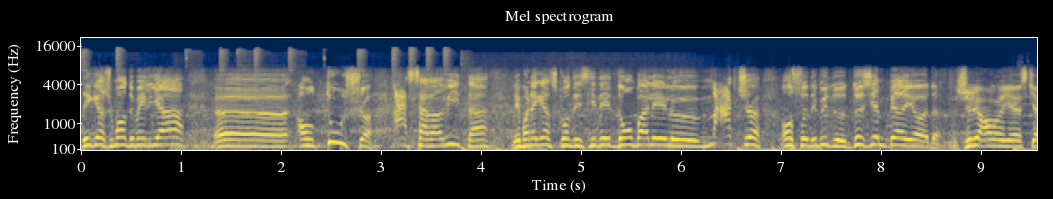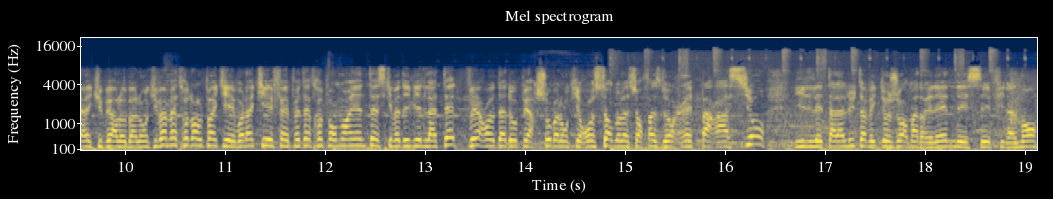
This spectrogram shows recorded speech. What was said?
Dégagement de Melia euh, en touche. Ah, ça va vite. Hein. Les Monégasques ont décidé d'emballer le match en ce début de deuxième période. Julien Rodriguez qui récupère le ballon, qui va mettre dans le paquet. Voilà qui est fait. Peut-être pour Morientes qui va dévier de la tête vers Dado Percho. Ballon qui ressort de la surface de réparation. Il est à la lutte avec deux joueurs madrilènes et c'est finalement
